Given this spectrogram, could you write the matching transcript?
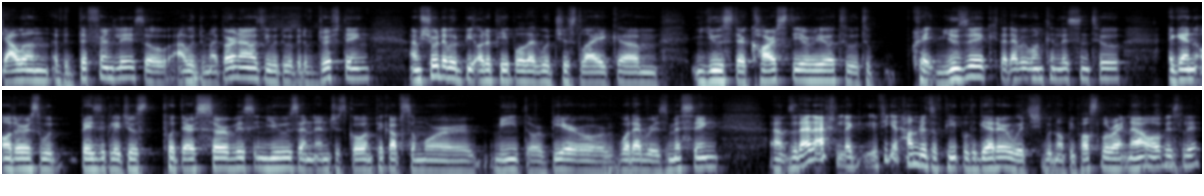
gallon a bit differently. So I would do my burnouts, you would do a bit of drifting. I'm sure there would be other people that would just like um, use their car stereo to, to create music that everyone can listen to. Again, others would basically just put their service in use and, and just go and pick up some more meat or beer or whatever is missing. Um, so that actually, like, if you get hundreds of people together, which would not be possible right now, obviously,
